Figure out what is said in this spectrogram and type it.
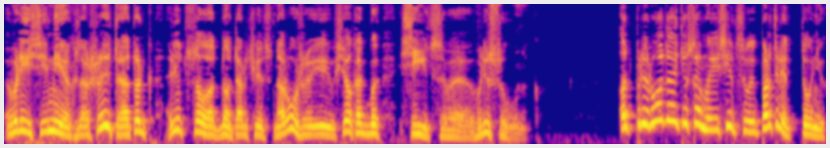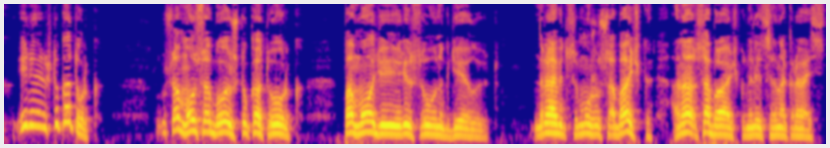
в лисий мех зашиты, а только лицо одно торчит снаружи, и все как бы ситцевое, в рисунок. — От природы эти самые ситцевые портреты-то у них или штукатурка? — Само собой штукатурка. По моде и рисунок делают. Нравится мужу собачка, она собачку на лице накрасит.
